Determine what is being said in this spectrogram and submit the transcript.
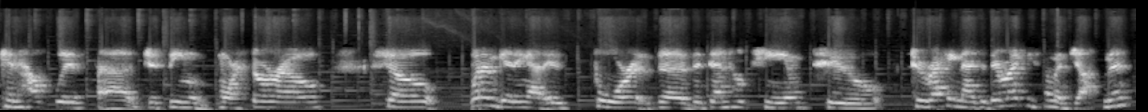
can help with uh, just being more thorough. So what I'm getting at is for the the dental team to to recognize that there might be some adjustments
